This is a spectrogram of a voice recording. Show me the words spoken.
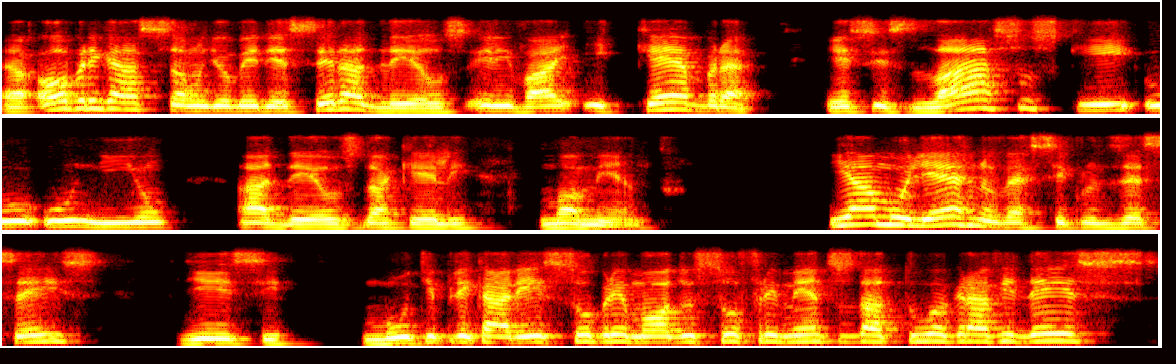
uh, obrigação de obedecer a Deus, ele vai e quebra esses laços que o uniam a Deus naquele momento. E a mulher, no versículo 16, disse: Multiplicarei sobremodo os sofrimentos da tua gravidez.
